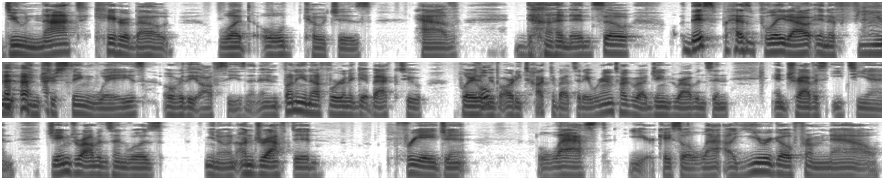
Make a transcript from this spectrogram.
do not care about what old coaches have done. And so this has played out in a few interesting ways over the offseason. And funny enough, we're going to get back to a player that oh. we've already talked about today. We're going to talk about James Robinson and Travis Etienne. James Robinson was, you know, an undrafted free agent last year. Okay, so la- a year ago from now,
